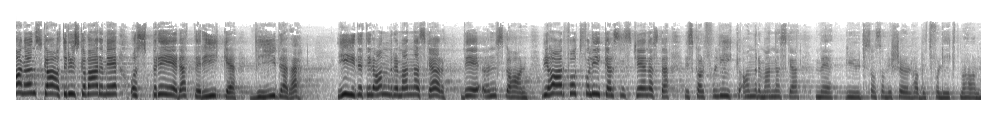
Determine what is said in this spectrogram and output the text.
Han ønsker at du skal være med og spre dette riket videre. Gi det til andre mennesker. Det ønsker han. Vi har fått forlikelsens tjeneste. Vi skal forlike andre mennesker med Gud, sånn som vi sjøl har blitt forlikt med han.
